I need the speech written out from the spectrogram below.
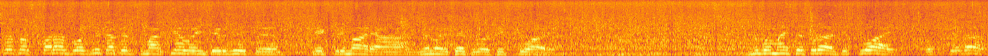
Așa s-a supărat Bojica pentru că Marchelul a interzis uh, exprimarea minorităților sexuale. Nu vă mai săturați de ploaie, obsedați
